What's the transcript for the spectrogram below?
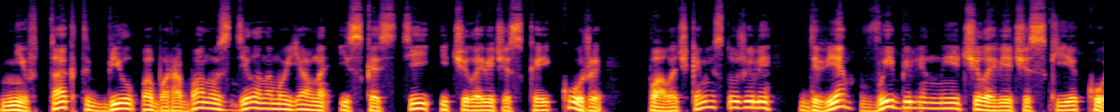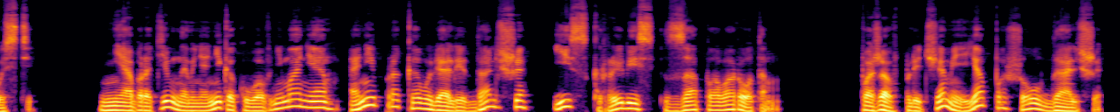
не в такт бил по барабану, сделанному явно из костей и человеческой кожи. Палочками служили две выбеленные человеческие кости. Не обратив на меня никакого внимания, они проковыляли дальше и скрылись за поворотом. Пожав плечами, я пошел дальше.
